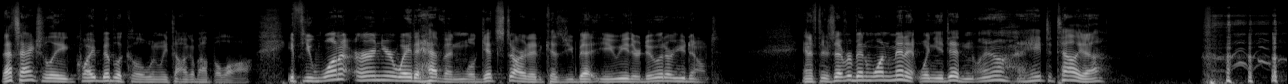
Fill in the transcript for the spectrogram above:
That's actually quite biblical when we talk about the law. If you want to earn your way to heaven, we'll get started because you bet you either do it or you don't. And if there's ever been one minute when you didn't, well, I hate to tell you,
